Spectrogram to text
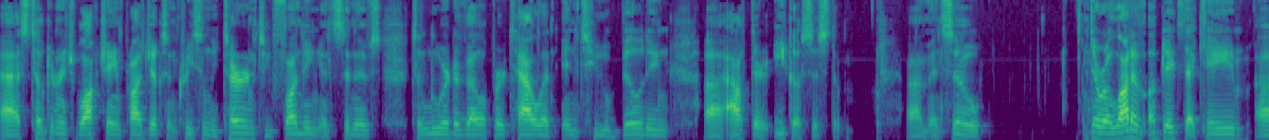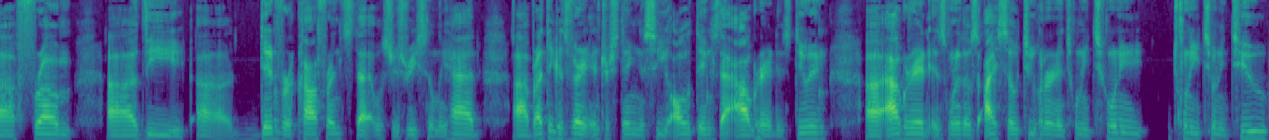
as token rich blockchain projects increasingly turn to funding incentives to lure developer talent into building uh, out their ecosystem. Um, and so there were a lot of updates that came uh, from uh, the uh, Denver conference that was just recently had. Uh, but I think it's very interesting to see all the things that Algorand is doing. Uh, Algorand is one of those ISO 220 2022,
